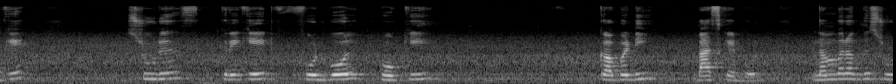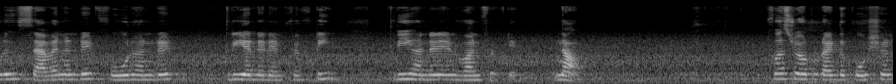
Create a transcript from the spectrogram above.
Okay students cricket football hockey kabaddi basketball. Number of the students 700 400 350 300 and 150 now first you have to write the question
